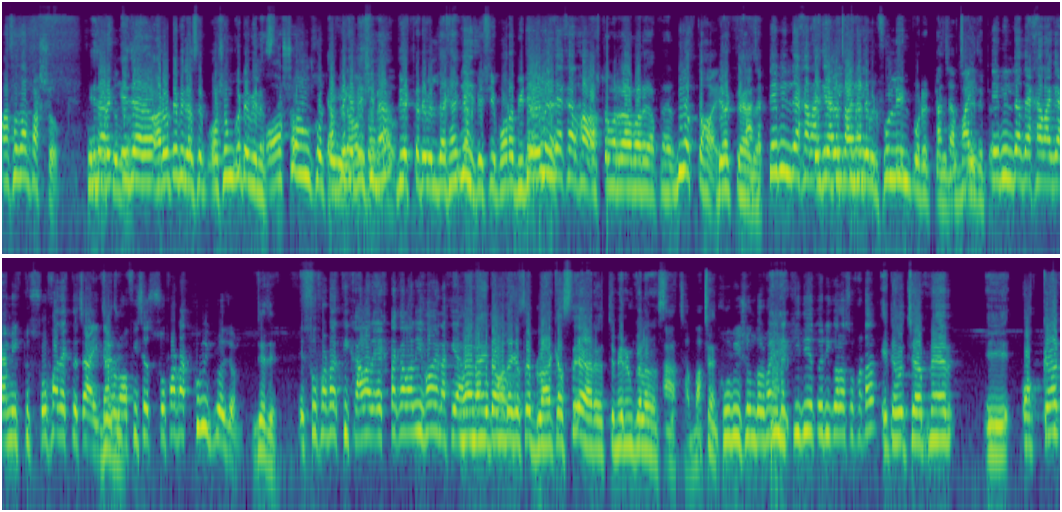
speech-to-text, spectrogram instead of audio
5500 আর- টেবিল আছে অসংখ্য টেবিল আছে। অসংখ্য আপনাকে বেশি না দুই একটা টেবিল দেখাই বেশি বড় ভিডিও টেবিল হলে দেখার হ্যাঁ। কাস্টমাররা আবার আপনার বিরক্ত হয়। বিরক্ত হয়ে আচ্ছা টেবিল দেখার আগে এটা আমি চায়না একটু- টেবিল ফুললি ইম্পোর্টেড টেবিল আচ্ছা ভাই টেবিলটা দেখার আগে আমি একটু সোফা দেখতে চাই কারণ অফিসের সোফাটা খুবই প্রয়োজন। জি জি। এই সোফাটা কি কালার একটা কালারই হয় নাকি না না এটা আমাদের কাছে ব্ল্যাক আছে আর হচ্ছে মেরুন কালার আছে। আচ্ছা খুবই সুন্দর ভাই এটা কি দিয়ে তৈরি করা সোফাটা? এটা হচ্ছে আপনার এই অক্কাট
